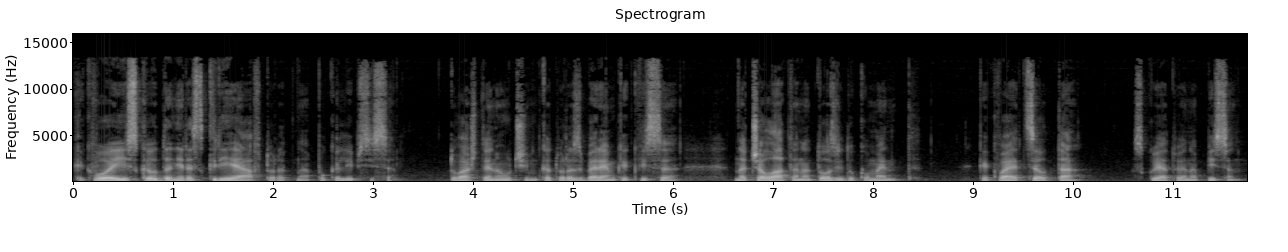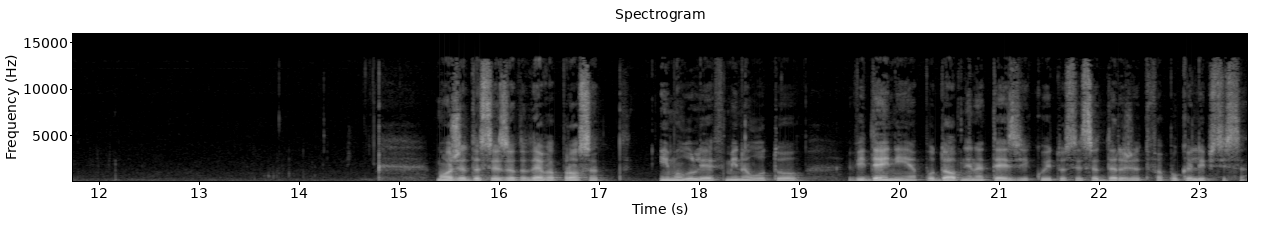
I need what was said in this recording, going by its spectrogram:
Какво е искал да ни разкрие авторът на Апокалипсиса? Това ще научим, като разберем какви са началата на този документ, каква е целта, с която е написан. Може да се зададе въпросът, имало ли е в миналото видения, подобни на тези, които се съдържат в Апокалипсиса.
